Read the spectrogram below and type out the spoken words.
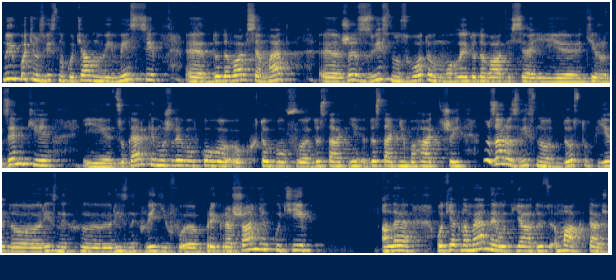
Ну і потім, звісно, котя в новій мисці е, додавався мед. Е, Вже, звісно, згодом могли додаватися і ті родзинки, і цукерки, можливо, в кого хто був достатньо, достатньо багатший. Ну зараз, звісно, доступ є до різних, різних видів прикрашання куті. Але от як на мене, от я до мак теж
